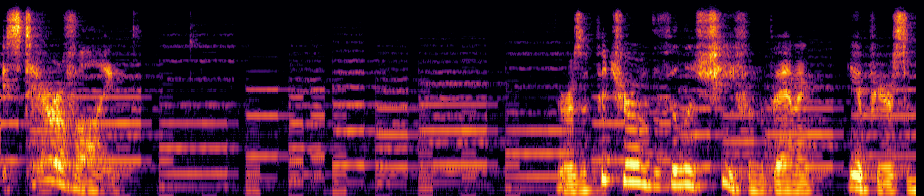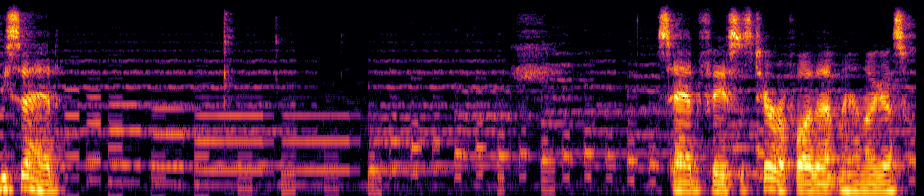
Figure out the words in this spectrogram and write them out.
It's terrifying! There is a picture of the village chief in the painting. He appears to be sad. Sad faces terrify that man, I guess.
